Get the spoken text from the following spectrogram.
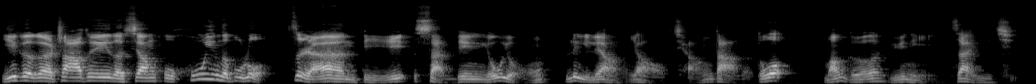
一个个扎堆的、相互呼应的部落，自然比散兵游勇力量要强大的多。芒格与你在一起。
